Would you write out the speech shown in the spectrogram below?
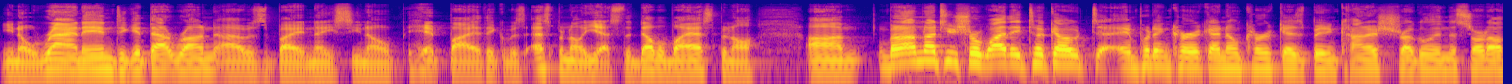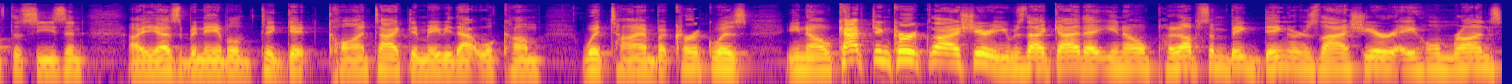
you know ran in to get that run. Uh, was by a nice you know hit by I think it was Espinal. Yes, the double by Espinal. Um, but I'm not too sure why they took out and put in Kirk. I know Kirk has been kind of struggling to start off the season. Uh, he hasn't been able to get contact, and maybe that will come with time. But Kirk was, you know, Captain Kirk last year. He was that guy that, you know, put up some big dingers last year, eight home runs,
